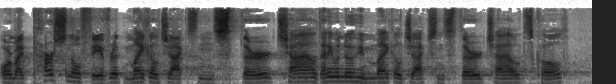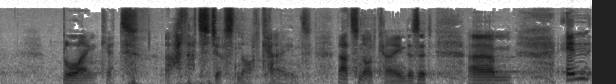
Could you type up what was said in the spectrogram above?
Or my personal favourite, Michael Jackson's third child. Anyone know who Michael Jackson's third child is called? Blanket. Ah, that's just not kind. That's not kind, is it? Um, in,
